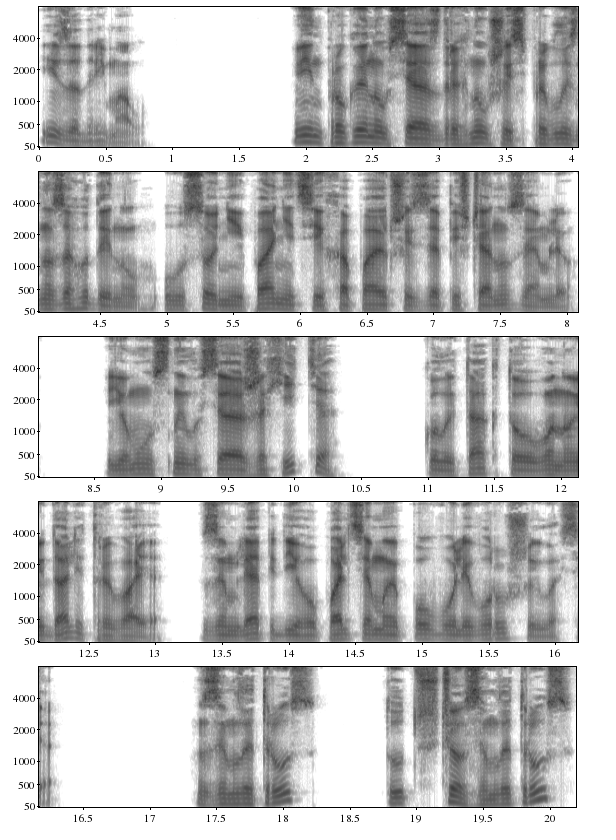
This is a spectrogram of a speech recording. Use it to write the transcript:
і задрімав. Він прокинувся, здригнувшись приблизно за годину, у сонній паніці, хапаючись за піщану землю. Йому снилося жахіття? Коли так, то воно й далі триває, земля під його пальцями поволі ворушилася. Землетрус? Тут що, землетрус?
